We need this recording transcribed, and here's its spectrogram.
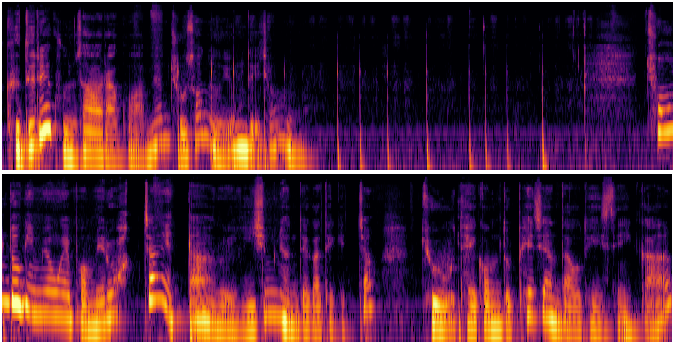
그들의 군사라고 하면 조선 의용대죠. 뭐. 총독 임용의 범위를 확장했다. 20년대가 되겠죠. 교 대검도 폐지한다고 돼 있으니까.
